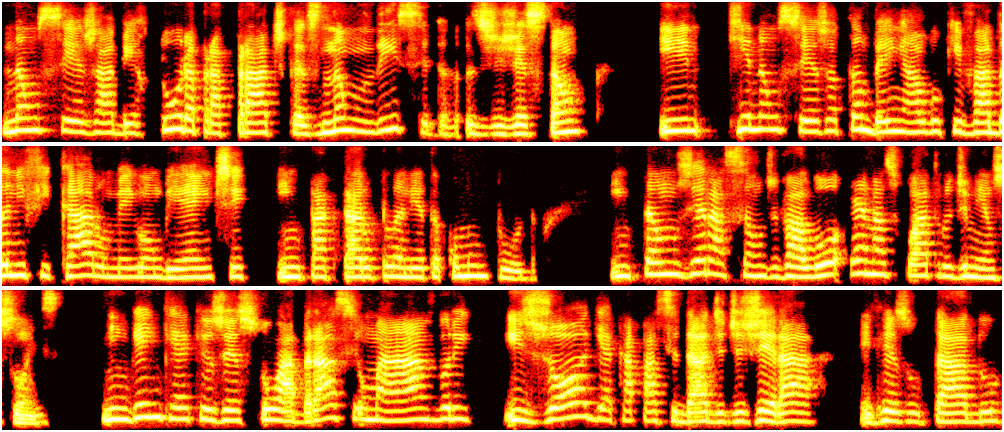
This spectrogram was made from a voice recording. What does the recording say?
não seja a abertura para práticas não lícitas de gestão e que não seja também algo que vá danificar o meio ambiente e impactar o planeta como um todo. Então, geração de valor é nas quatro dimensões. Ninguém quer que o gestor abrace uma árvore e jogue a capacidade de gerar resultado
